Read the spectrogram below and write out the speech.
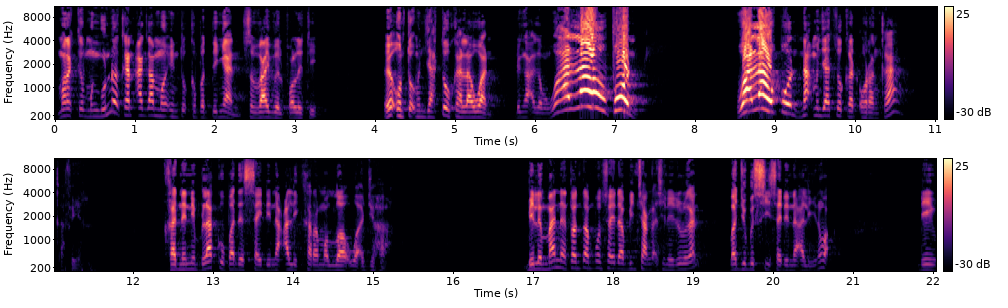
mereka menggunakan agama untuk kepentingan survival politik. Ya, untuk menjatuhkan lawan dengan agama. Walaupun, walaupun nak menjatuhkan orang kafir. Kerana ini berlaku pada Sayyidina Ali karamallahu wajhah. Bila mana tuan-tuan pun saya dah bincang kat sini dulu kan. Baju besi Sayyidina Ali. Nampak? Di,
